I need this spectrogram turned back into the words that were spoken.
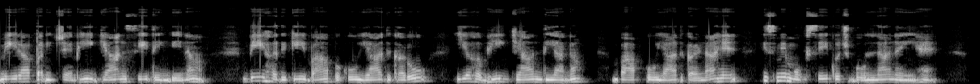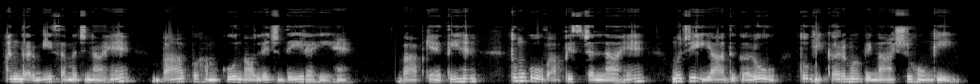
मेरा परिचय भी ज्ञान से देंगे ना। बेहद के बाप को याद करो, यह भी ज्ञान दिया ना। बाप को याद करना है, इसमें मुख से कुछ बोलना नहीं है। अंदर में समझना है, बाप हमको नॉलेज दे रहे हैं। बाप कहते हैं, तुमको वापस चलना है, मुझे याद करो तो विकर्म विनाश होंगे।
